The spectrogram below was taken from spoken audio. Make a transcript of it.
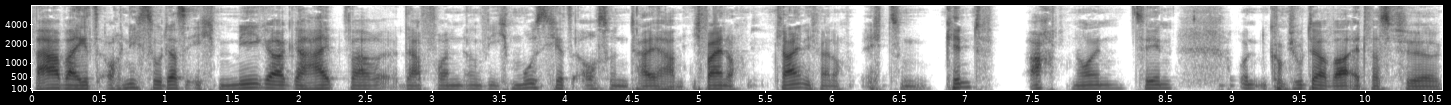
War aber jetzt auch nicht so, dass ich mega gehypt war davon, irgendwie, ich muss jetzt auch so einen Teil haben. Ich war ja noch klein, ich war noch echt zum Kind, acht, neun, zehn und ein Computer war etwas für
